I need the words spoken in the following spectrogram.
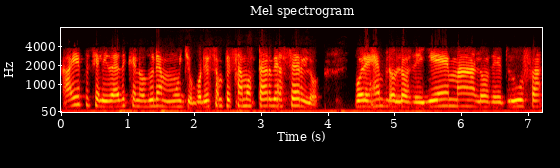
hay especialidades que no duran mucho, por eso empezamos tarde a hacerlo. Por ejemplo, los de yema, los de trufa,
